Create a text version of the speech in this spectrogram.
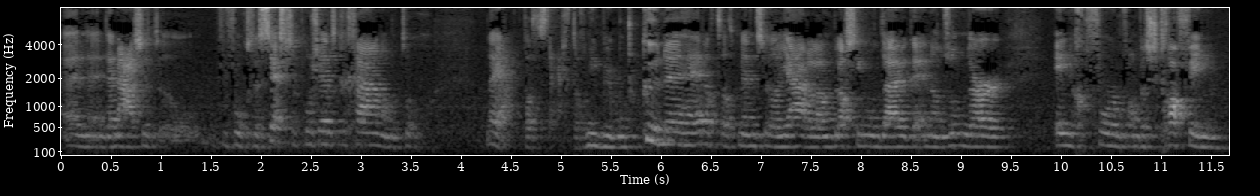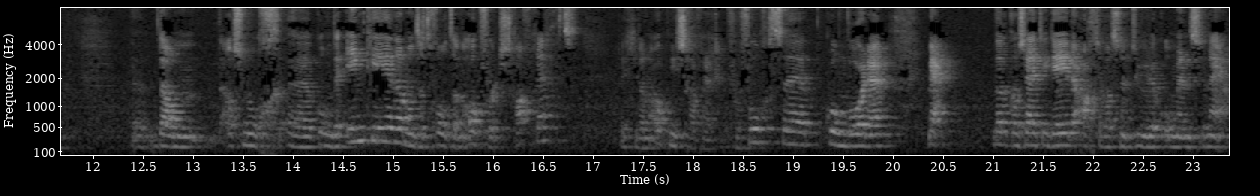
En, en daarna is het vervolgens naar 60% gegaan om toch nou ja, dat het eigenlijk toch niet meer moet kunnen. Hè? Dat, dat mensen dan jarenlang belasting ontduiken en dan zonder enige vorm van bestraffing uh, dan alsnog uh, konden inkeren. Want het gold dan ook voor het strafrecht. Dat je dan ook niet strafrechtelijk vervolgd kon worden. Maar ja, wat ik al zei, het idee daarachter was natuurlijk om mensen, nou ja,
